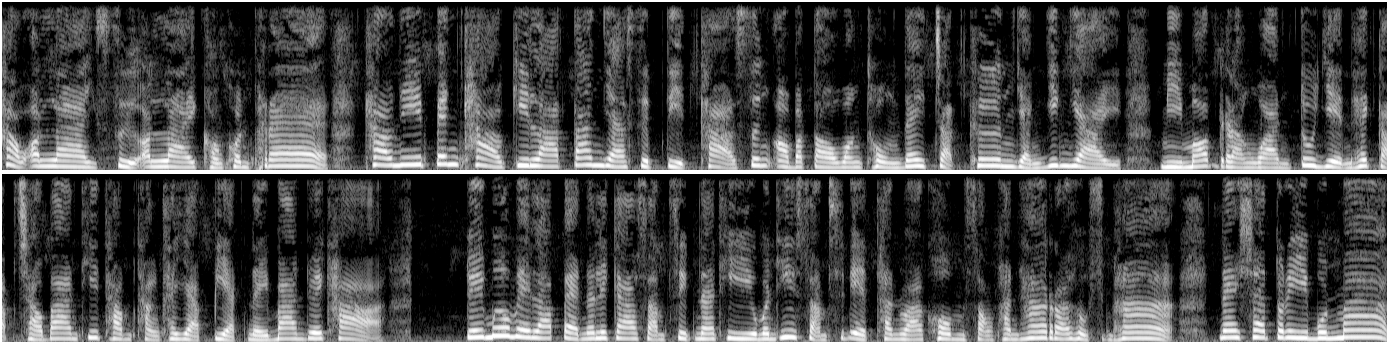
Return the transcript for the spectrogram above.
ข่าวออนไลน์ สื่อออนไลน์ของคนแพร่ ข่าวนี้เป็นข่าวกีฬาต้านยาเสพติดค่ะ ซึ่งอบตวังทงได้จัดขึ้นอย่างยิ่งใหญ่ มีมอบรางวัลตู้เย็นให้กับชาวบ้านที่ทำถังขยะเปียกในบ้านด้วยค่ะ โดยเมื่อเวลา 8 นาฬิกา 30 นาทีวันที่ 31 ธันวาคม 2565 นายชาตรีบุญมาก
